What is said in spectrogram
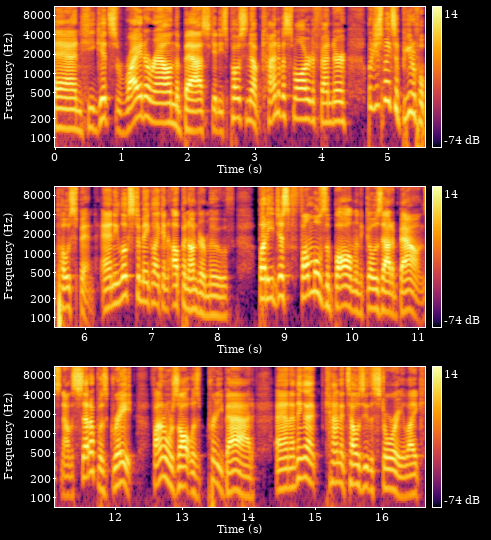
and he gets right around the basket. He's posting up kind of a smaller defender, but he just makes a beautiful post spin, and he looks to make like an up and under move, but he just fumbles the ball and it goes out of bounds. Now, the setup was great, final result was pretty bad, and I think that kind of tells you the story. Like,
